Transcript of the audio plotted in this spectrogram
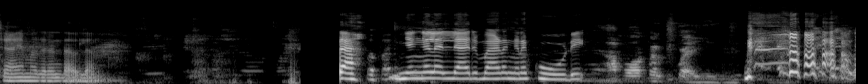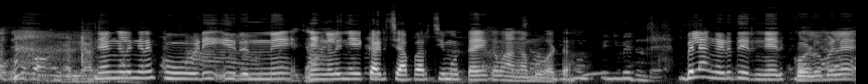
ചായ മധുരം ഉണ്ടാവില്ല. ഞങ്ങൾ എല്ലാരും പാടെ ഇങ്ങനെ കൂടി. ഞങ്ങളിങ്ങനെ കൂടി ഇരുന്ന് ഞങ്ങൾ ഇനി കടിച്ചാപ്പറിച്ചി മുട്ടായൊക്കെ വാങ്ങാൻ പോകട്ടോ ഇബല അങ്ങോട്ട് തിരിഞ്ഞായിരിക്കുള്ളൂ ഇവളെ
